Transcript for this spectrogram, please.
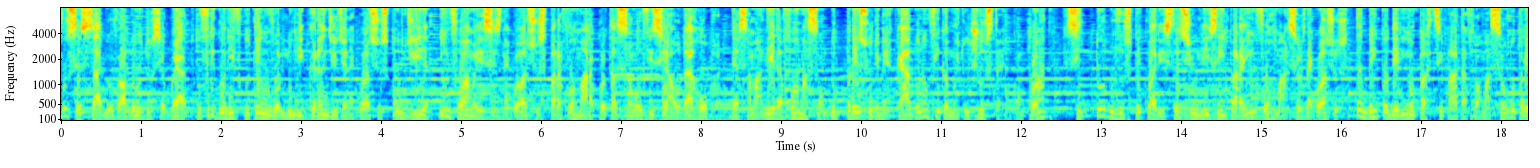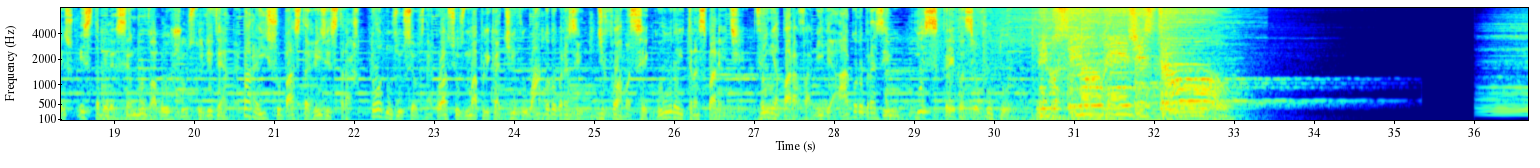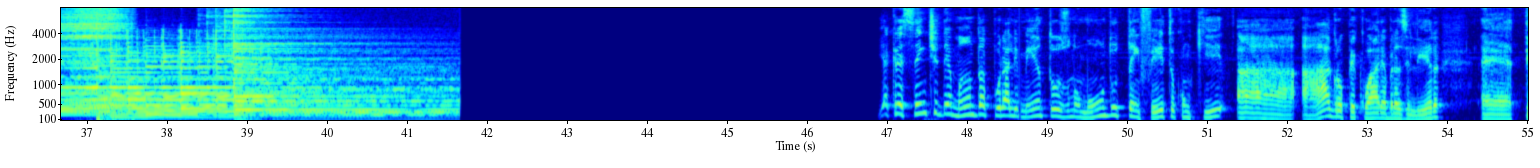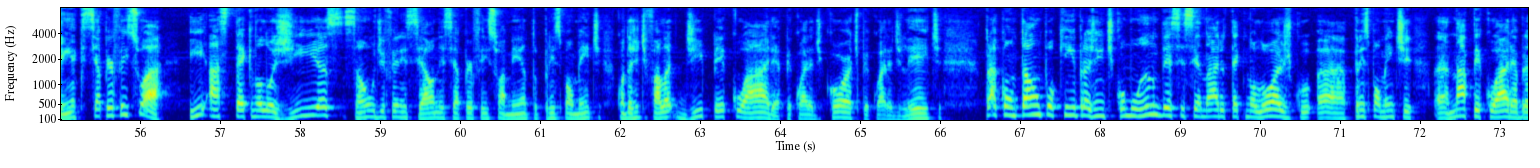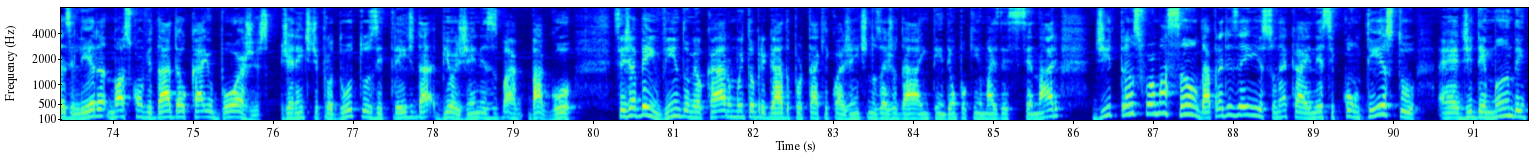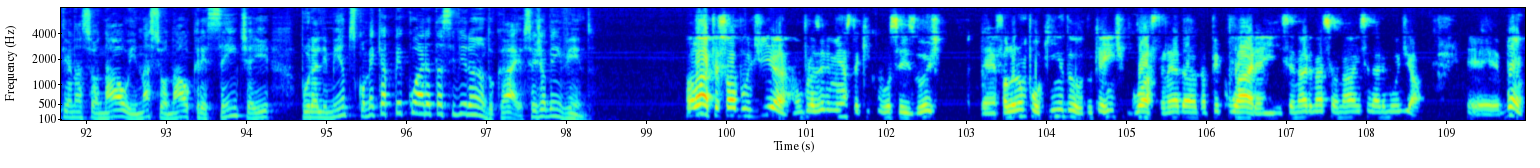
Você sabe o valor do seu gado? O frigorífico tem um volume grande de negócios por dia e informa esses negócios para formar a cotação oficial da arroba. Dessa maneira, a formação do preço de mercado não fica muito justa, concorda? Se todos os pecuaristas se unissem para informar seus negócios, também poderiam participar da formação do preço, estabelecendo um valor justo de venda. Para isso, basta registrar todos os seus negócios no aplicativo Agro Brasil, de forma segura e transparente. Venha para a família Agro Brasil e escreva seu futuro. Negociou, registrou. E a crescente demanda por alimentos no mundo tem feito com que a, a agropecuária brasileira é, tenha que se aperfeiçoar. E as tecnologias são o diferencial nesse aperfeiçoamento, principalmente quando a gente fala de pecuária, pecuária de corte, pecuária de leite. Para contar um pouquinho para a gente como anda esse cenário tecnológico, uh, principalmente uh, na pecuária brasileira, nosso convidado é o Caio Borges, gerente de produtos e trade da Biogênesis Bagô. Seja bem-vindo, meu caro. Muito obrigado por estar aqui com a gente, nos ajudar a entender um pouquinho mais desse cenário de transformação, dá para dizer isso, né, Caio? Nesse contexto é, de demanda internacional e nacional crescente aí por alimentos, como é que a pecuária está se virando, Caio? Seja bem-vindo. Olá, pessoal, bom dia. É um prazer imenso estar aqui com vocês hoje, é, falando um pouquinho do, do, que a gente gosta, né, da, da pecuária em cenário nacional e em cenário mundial. É, bom,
